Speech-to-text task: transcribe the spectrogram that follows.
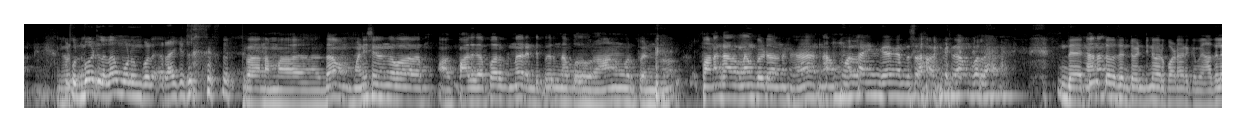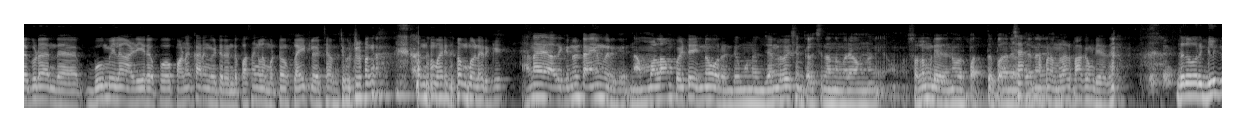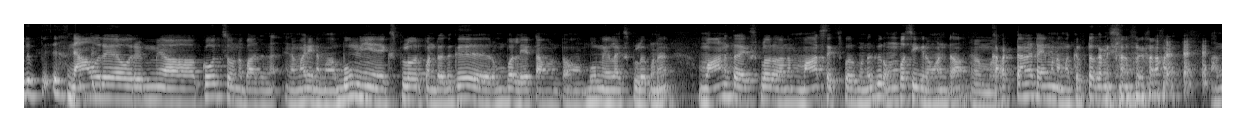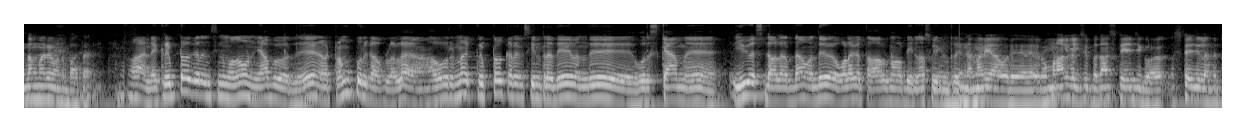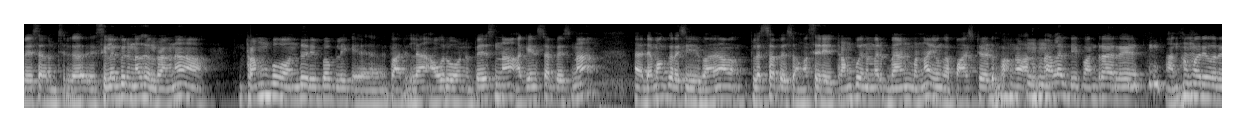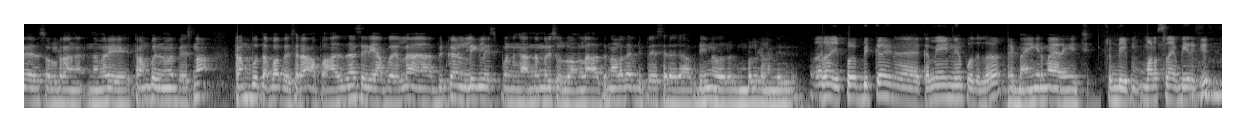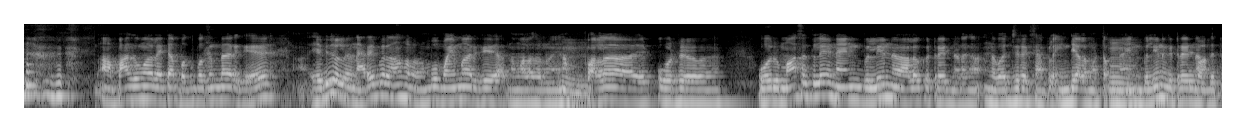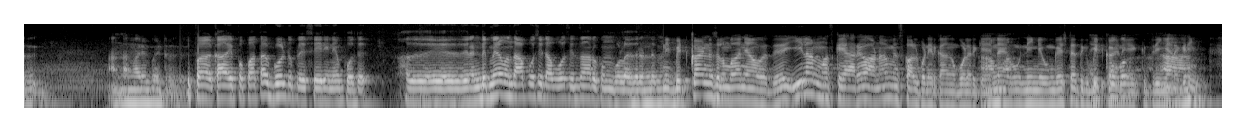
ஃபுட்போர்டில் தான் போகணும் போல ராக்கெட்டில் இப்போ நம்ம தான் மனுஷனுங்க பாதுகாப்பா இருக்கணும்னா ரெண்டு பேர் இருந்தா போதும். ஒரு ஆணும் ஒரு பெண்ணும். பணக்காரங்களாம் போயிடுவானுங்க. நம்மலாம் எங்க கண்டு சாவண்டிதான் போல. இந்த டூ தௌசண்ட் டுவெண்ட்டின்னு ஒரு படம் இருக்குமே அதில் கூட அந்த பூமியெல்லாம் அழியிறப்போ பணக்காரங்க வீட்டு ரெண்டு பசங்களை மட்டும் ஃப்ளைட்டில் வச்சு அமுச்சு விட்ருவாங்க அந்த மாதிரி தான் போல இருக்கு. ஆனா அதுக்கு இன்னும் டைம் இருக்கு. நம்மலாம் போயிட்டு இன்னும் ஒரு ரெண்டு மூணு ஜெனரேஷன் கழிச்சு தான் அந்த மாதிரி ஆகணும். சொல்ல முடியாது இன்னும் ஒரு பத்து பதினஞ்சு. நம்மளால பார்க்க முடியாது. இதில் ஒரு கிளுகிழுப்பு நான் ஒரு ஒரு கோட்ஸ் ஒன்று பார்த்துருந்தேன். இந்த மாதிரி நம்ம பூமியை எக்ஸ்ப்ளோர் பண்ணுறதுக்கு ரொம்ப லேட்டாக வந்துட்டோம் பூமியெல்லாம் எக்ஸ்ப்ளோர் பண்ண. வானத்தை எக்ஸ்ப்ளோர் பண்ண மார்ஸ் எக்ஸ்ப்ளோர் பண்ணதுக்கு ரொம்ப சீக்கிரம் வந்துட்டோம். கரெக்டான டைம் நம்ம கிரிப்டோ கரன்சிலாம் அந்த மாதிரி ஒன்று பார்த்தேன். இந்த கிரிப்டோ கரன்சின்னு மொதல் ஒன்று ஞாபகம் வருது. ட்ரம்ப் இருக்காப்புலல அவருன்னா கிரிப்டோ கரன்சின்றதே வந்து ஒரு ஸ்கேமு யூஎஸ் டாலர் தான் வந்து உலகத்தை ஆளணும் அப்படின்லாம் சொல்லிட்டு இந்த மாதிரி அவர் ரொம்ப நாள் கழிச்சு இப்போ தான் ஸ்டேஜுக்கு ஸ்டேஜில் வந்து பேச ஆரம்பிச்சிருக்காரு. சில பேர் என்ன சொல்கிறாங்கன்னா ட்ரம்ப் வந்து ரிப்பப்ளிக் பார்ட்டியில் அவர் ஒன்று பேசுனா அகேன்ஸ்டாக பேசுனா டெமோக்ரஸி ப்ளஸ்ஸாக பேசுவாங்க. சரி ட்ரம்ப் இந்த மாதிரி பேன் பண்ணால் இவங்க பாசிட்டிவ் எடுப்பாங்க. அதனால இப்படி பண்ணுறாரு அந்த மாதிரி ஒரு சொல்கிறாங்க இந்த மாதிரி ட்ரம்ப் இந்த மாதிரி பேசுனா ட்ரம்ப் தப்பாக பேசுகிறா அப்போ அதுதான் சரி அப்போ எல்லாம் பிட்காயின் லீகலைஸ் பண்ணுங்க அந்த மாதிரி சொல்லுவாங்களா? அதனால தான் இப்படி பேசுகிறாரு அப்படின்னு ஒரு கும்பல் கிளம்பிருக்கு அதான் இப்போ பிட்காயின் கம்மியாயினே போதில்ல? பயங்கரமாக இறங்கிச்சு எப்படி மனசுலாம் எப்படி இருக்கு? ஆ பார்க்கும்போது லைட்டாக பக்கு பக்குன்னு தான் இருக்குது எப்படி சொல்றது நிறைய பேர் தான் சொல்லுவேன் ரொம்ப பயமாக இருக்குது அந்த மாதிரிலாம் சொல்லுவேன் ஏன்னா பல ஒரு ஒரு மாசத்துலயே நைன் பில்லியன் அளவுக்கு ட்ரேட் நடக்கும் இந்த வஜ்ர எக்ஸாம்பிள் இந்தியாவில் மட்டும். நைன் பில்லியனுக்கு ட்ரேட் நடந்துட்டு இருக்கு. அந்த மாதிரி போயிட்டுருக்கு இப்போ கா இப்போ பார்த்தா கோல்டு ப்ளேஸ் ஏறினே போகுது. அது இது ரெண்டுமே வந்து ஆப்போசிட் ஆப்போசிட் தான் இருக்கும் போல இது ரெண்டுமே. நீ பிட்காயின் சொல்லும்போது தான் ஞாபகம் வருது. ஈலான் மாஸ்க்கு யாரோ அனாமஸ் கால் பண்ணியிருக்காங்க போல இருக்கு. என்ன உ- நீங்க உங்க இஷ்டத்துக்கு பிட்காயின் இருக்குறீங்க எனக்கு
